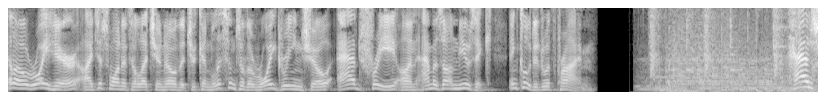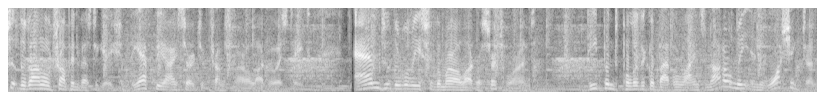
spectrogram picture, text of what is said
Hello, Roy here. I just wanted to let you know that you can listen to The Roy Green Show ad free on Amazon Music, included with Prime. Has the Donald Trump investigation, the FBI search of Trump's Mar a Lago estate, and the release of the Mar a Lago search warrant deepened political battle lines not only in Washington,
